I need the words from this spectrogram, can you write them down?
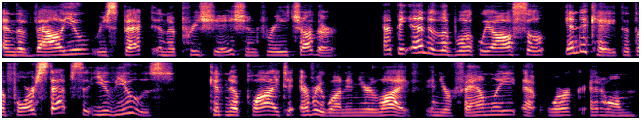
and the value, respect, and appreciation for each other. At the end of the book, we also indicate that the four steps that you've used can apply to everyone in your life, in your family, at work, at home.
